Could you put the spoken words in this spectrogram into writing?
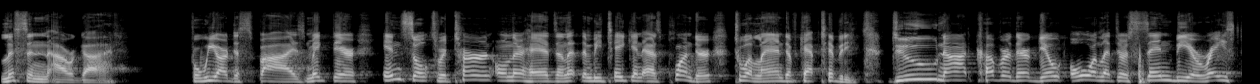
Listen, our God, for we are despised. Make their insults return on their heads and let them be taken as plunder to a land of captivity. Do not cover their guilt or let their sin be erased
